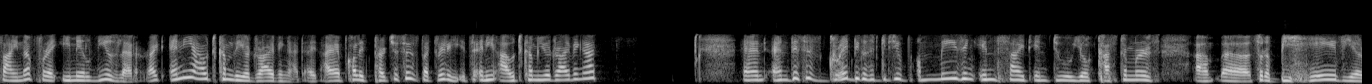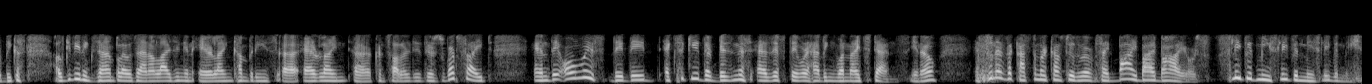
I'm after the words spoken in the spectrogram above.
sign up for an email newsletter, right? Any outcome that you're driving at. I, I call it purchases, but really it's any outcome you're driving at. And, and this is great because it gives you amazing insight into your customers' um, uh, sort of behavior. Because I'll give you an example. I was analyzing an airline company's uh, airline uh, consolidator's website, and they always they they execute their business as if they were having one night stands. You know, as soon as the customer comes to the website, buy, buy, buy, or sleep with me, sleep with me, sleep with me.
